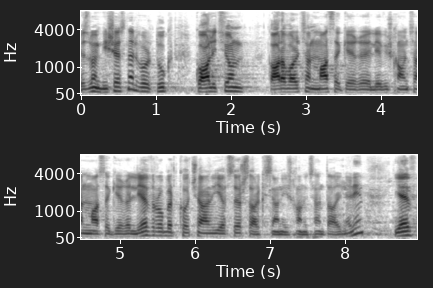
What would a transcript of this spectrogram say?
Ես ուզում եմ հիշեցնել, որ դուք կոալիցիոն կառավարության մաս եք եղել եւ իշխանության մաս եք եղել եւ Ռոբերտ Քոչարյանի եւ Սերժ Սարգսյանի իշխանության տարիներին եւ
